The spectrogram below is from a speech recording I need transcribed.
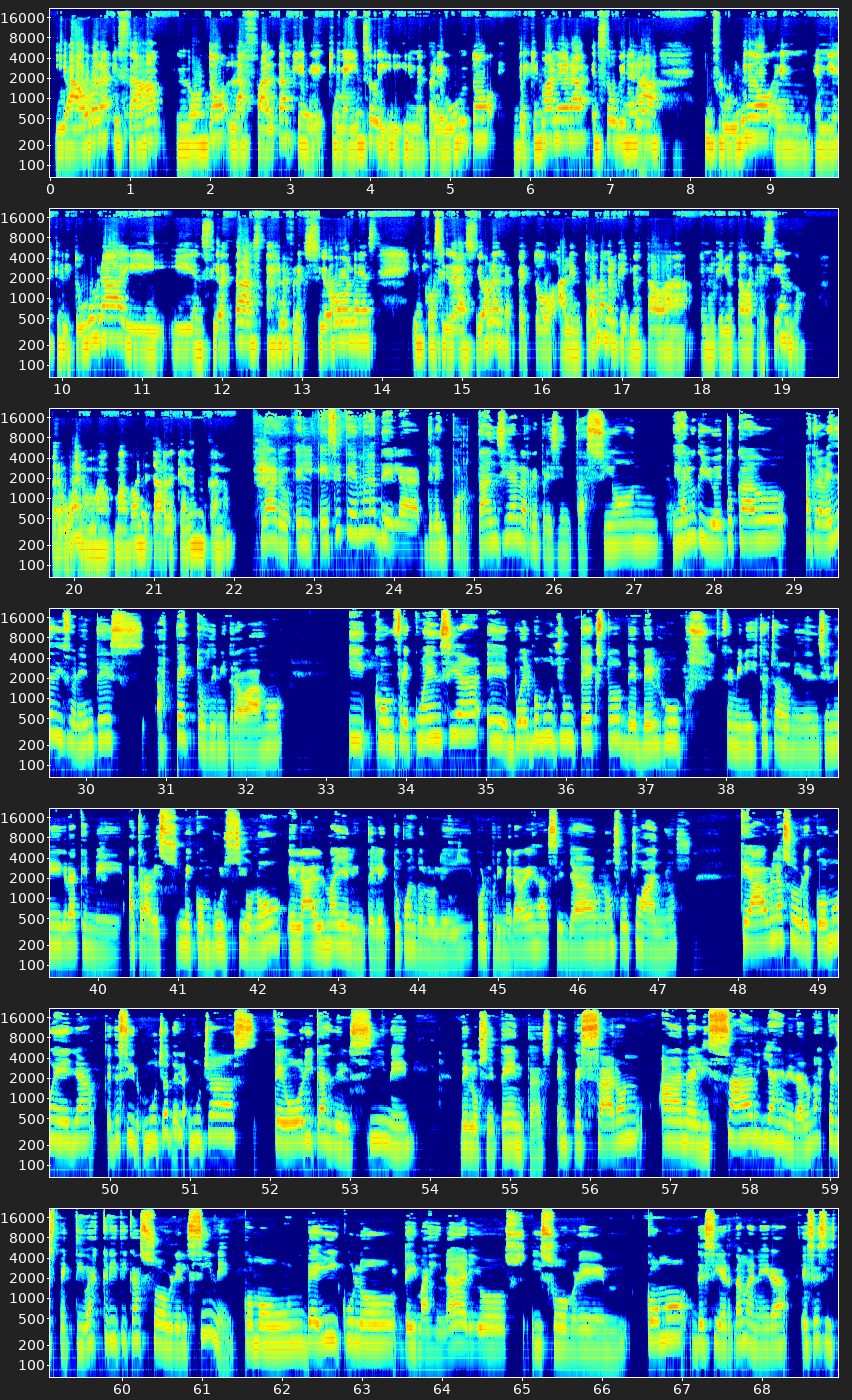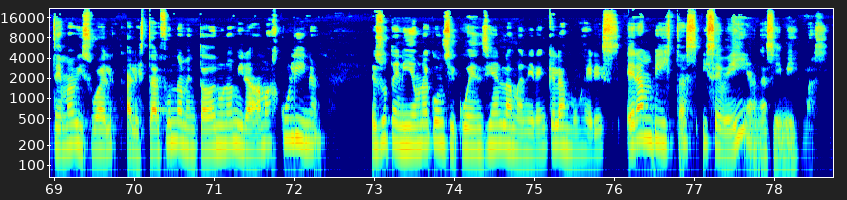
Y ahora quizá noto la falta que, me hizo y, me pregunto de qué manera eso hubiera influido en, mi escritura y, y, en ciertas reflexiones y consideraciones respecto al entorno en el que yo estaba, en el que yo estaba creciendo. Pero bueno, más, vale tarde que nunca, ¿no? Claro, el, ese tema de la, de la importancia de la representación es algo que yo he tocado a través de diferentes aspectos de mi trabajo y con frecuencia eh, vuelvo mucho un texto de Bell Hooks, feminista estadounidense negra, que me atravesó, me convulsionó el alma y el intelecto cuando lo leí por primera vez hace ya unos ocho años, que habla sobre cómo ella, es decir, muchas, de muchas teóricas del cine de los setentas empezaron a analizar y a generar unas perspectivas críticas sobre el cine como un vehículo de imaginarios y sobre mm, cómo de cierta manera ese sistema visual, al estar fundamentado en una mirada masculina, eso tenía una consecuencia en la manera en que las mujeres eran vistas y se veían a sí mismas.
